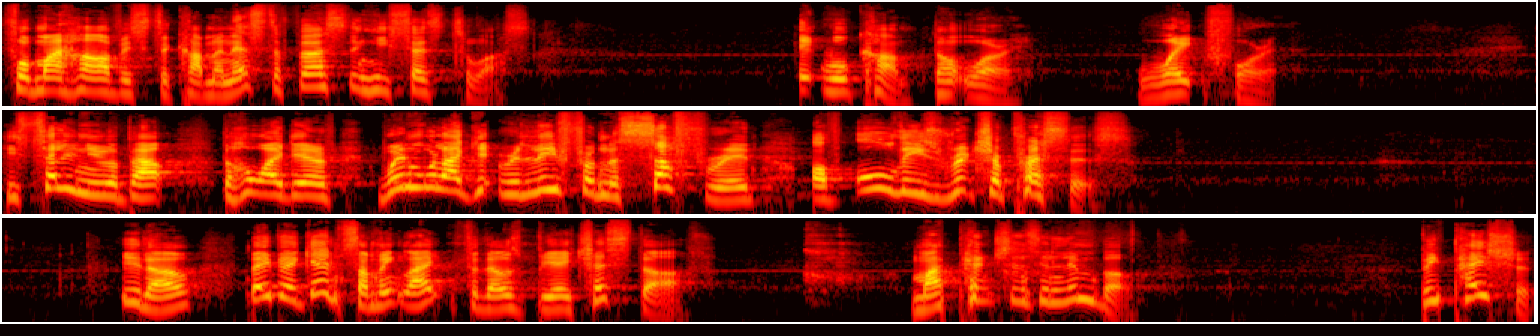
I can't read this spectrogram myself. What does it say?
for my harvest to come. And that's the first thing he says to us. It will come, don't worry. Wait for it. He's telling you about the whole idea of when will I get relief from the suffering of all these rich oppressors? You know, maybe again, something like for those BHS staff, my pension's in limbo. Be patient.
